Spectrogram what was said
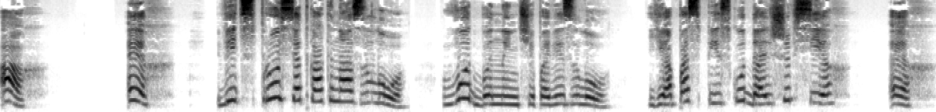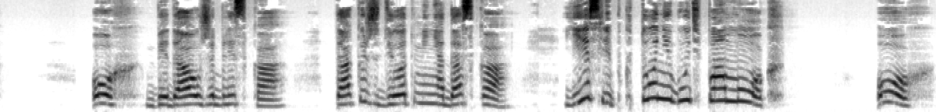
Ах! Эх, ведь спросят, как назло, вот бы нынче повезло. Я по списку дальше всех. Эх! Ох, беда уже близка, так и ждет меня доска. Если б кто-нибудь помог! Ох!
